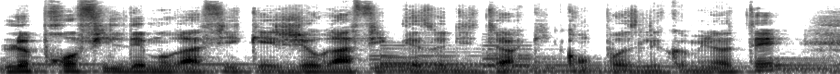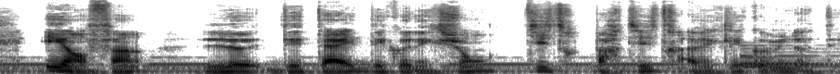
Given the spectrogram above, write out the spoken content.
Le profil démographique et géographique des auditeurs qui composent les communautés. Et enfin, le détail des connexions titre par titre avec les communautés.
